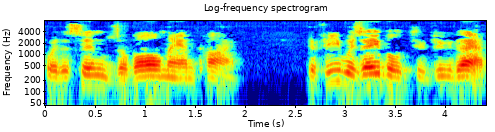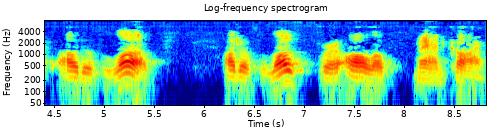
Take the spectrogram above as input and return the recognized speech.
for the sins of all mankind. If he was able to do that out of love, out of love for all of mankind,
